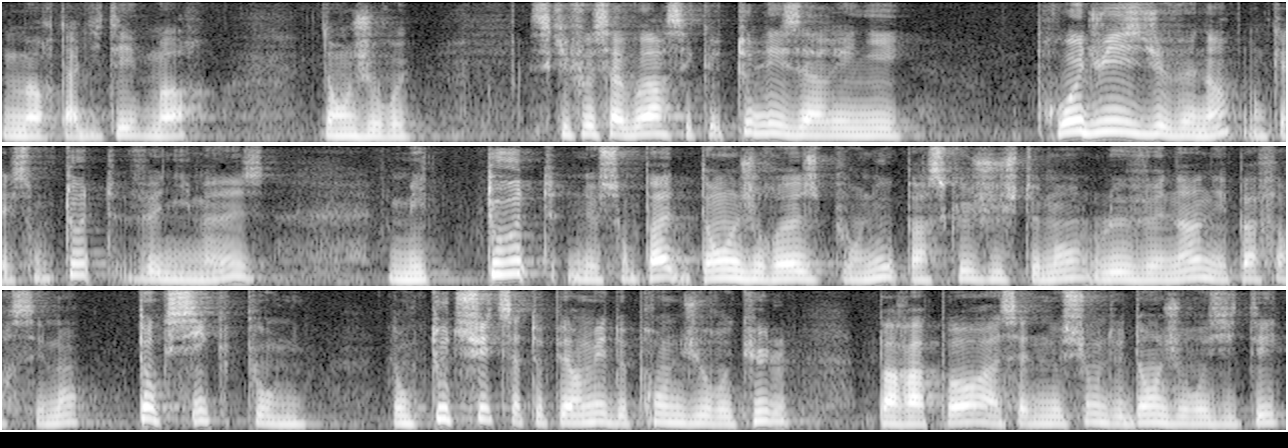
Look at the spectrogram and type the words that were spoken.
mortalité, mort, dangereux. Ce qu'il faut savoir, c'est que toutes les araignées produisent du venin, donc elles sont toutes venimeuses, mais toutes ne sont pas dangereuses pour nous parce que justement le venin n'est pas forcément toxique pour nous. Donc tout de suite, ça te permet de prendre du recul par rapport à cette notion de dangerosité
